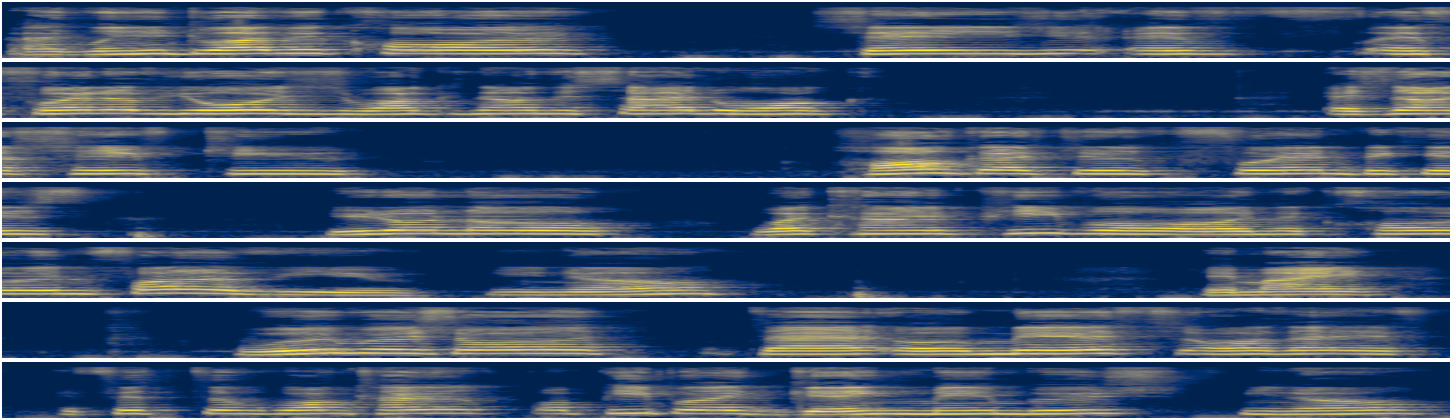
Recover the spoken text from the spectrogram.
like when you drive a car, say if a friend of yours is walking down the sidewalk it's not safe to honk at your friend because you don't know what kind of people are in the car in front of you, you know? They might, rumors are that, or myths, or that if, if it's the wrong type of people like gang members, you know,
